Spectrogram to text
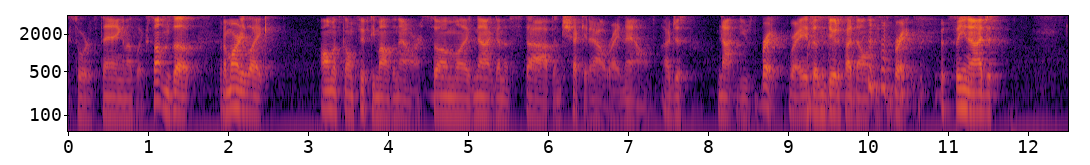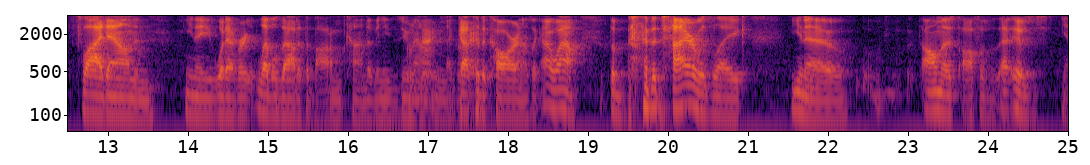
sort of thing, and I was like, something's up. But I'm already like almost going 50 miles an hour, so I'm like not gonna stop and check it out right now. I just not use the brake, right? It doesn't do it if I don't use the brake. So you know, I just fly down and you know whatever it levels out at the bottom, kind of, and you zoom Oh, out. nice. And I got to the car, and I was like, oh wow, the the tire was like, you know, almost off of. It was yeah,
